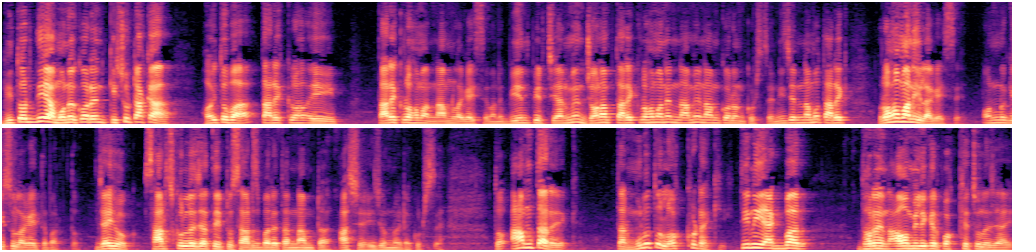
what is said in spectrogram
ভিতর দিয়ে মনে করেন কিছু টাকা হয়তোবা তারেক এই তারেক রহমান নাম লাগাইছে মানে বিএনপির চেয়ারম্যান জনাব তারেক রহমানের নামে নামকরণ করছে, নিজের নামও তারেক রহমানই লাগাইছে, অন্য কিছু লাগাইতে পারতো। যাই হোক সার্চ করলে যাতে একটু সার্চ বারে তার নামটা আসে, এই জন্য এটা করছে। তো আম তারেক, তার মূলত লক্ষ্যটা কি? তিনি একবার ধরেন আওয়ামী লীগের পক্ষে চলে যায়,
